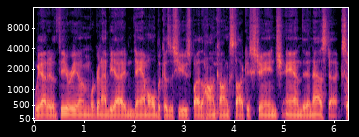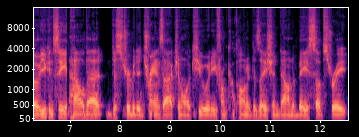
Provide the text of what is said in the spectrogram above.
we added Ethereum. We're going to be adding DAML because it's used by the Hong Kong Stock Exchange and the NASDAQ. So you can see how that distributed transactional acuity from componentization down to base substrate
